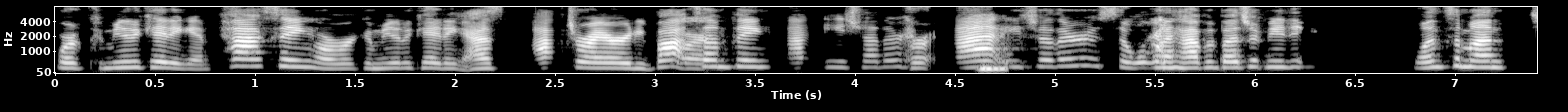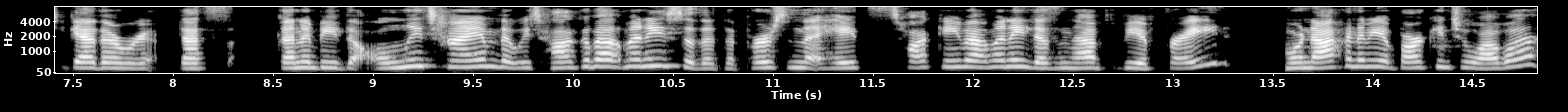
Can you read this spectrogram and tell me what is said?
we're communicating in passing, or we're communicating as after I already bought or something at each other, or at each other. So we're going to have a budget meeting once a month together. We're, that's going to be the only time that we talk about money, so that the person that hates talking about money doesn't have to be afraid. We're not going to be a barking chihuahua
